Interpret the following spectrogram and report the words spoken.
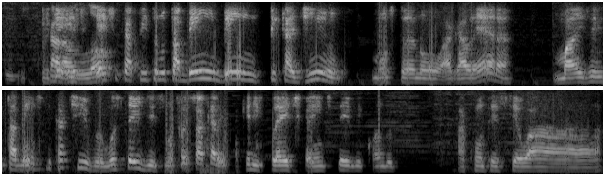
Porque Cara, esse, esse, capítulo tá bem, bem picadinho, mostrando a galera, mas ele tá bem explicativo. Eu gostei disso. Não foi só aquele, aquele flash que a gente teve quando aconteceu a.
